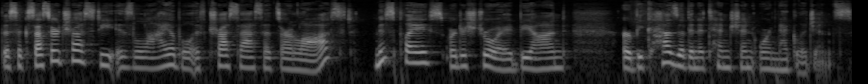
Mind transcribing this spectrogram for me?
The successor trustee is liable if trust assets are lost, misplaced, or destroyed beyond or because of inattention or negligence.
